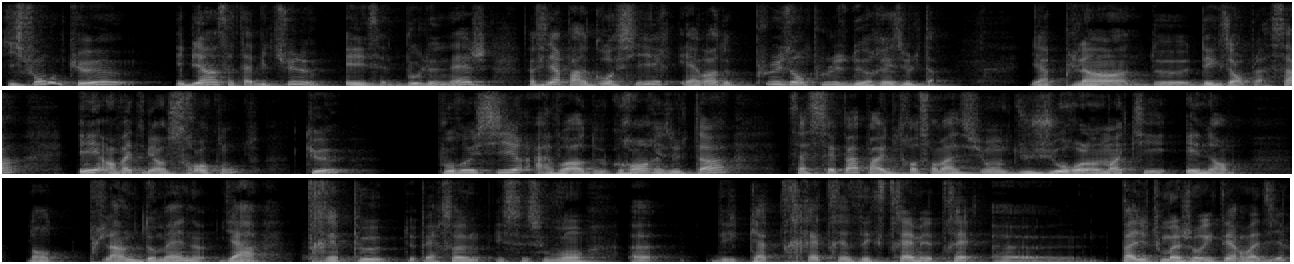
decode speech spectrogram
qui font que eh bien, cette habitude et cette boule de neige va finir par grossir et avoir de plus en plus de résultats. Il y a plein d'exemples à ça, et en fait, eh bien, on se rend compte que pour réussir à avoir de grands résultats, ça se fait pas par une transformation du jour au lendemain qui est énorme. Dans plein de domaines, il y a très peu de personnes, et c'est souvent euh, des cas très très extrêmes et très euh, pas du tout majoritaires, on va dire,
